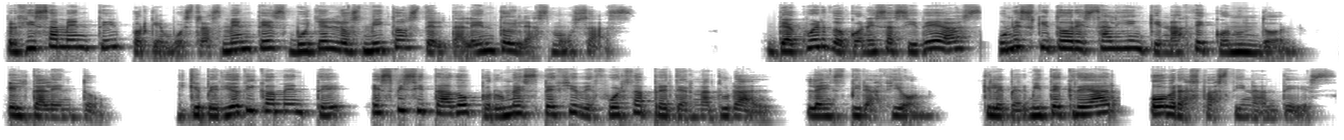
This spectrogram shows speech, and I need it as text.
precisamente porque en vuestras mentes bullen los mitos del talento y las musas. De acuerdo con esas ideas, un escritor es alguien que nace con un don, el talento, y que periódicamente es visitado por una especie de fuerza preternatural, la inspiración, que le permite crear obras fascinantes.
